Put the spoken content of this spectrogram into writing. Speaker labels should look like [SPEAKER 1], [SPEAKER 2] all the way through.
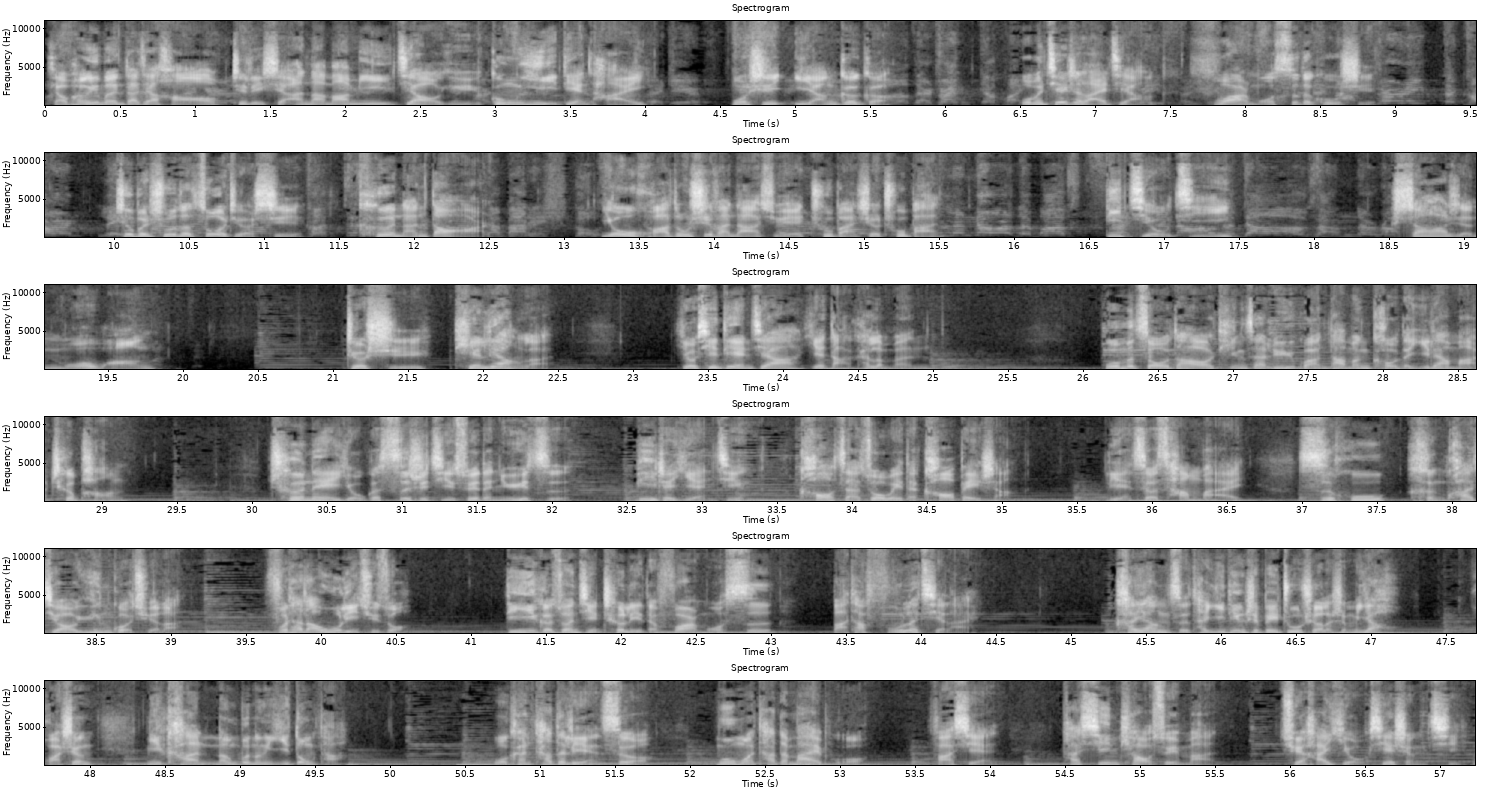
[SPEAKER 1] 小朋友们，大家好，这里是安娜妈咪教育公益电台，我是易阳哥哥。我们接着来讲福尔摩斯的故事。这本书的作者是柯南·道尔，由华东师范大学出版社出版。第九集，杀人魔王。这时天亮了，有些店家也打开了门。我们走到停在旅馆大门口的一辆马车旁，车内有个四十几岁的女子，闭着眼睛靠在座位的靠背上，脸色苍白，似乎很快就要晕过去了。扶她到屋里去坐。第一个钻进车里的福尔摩斯把她扶了起来，看样子她一定是被注射了什么药。华生，你看能不能移动她？我看她的脸色，摸摸她的脉搏，发现她心跳虽慢。却还有些生气，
